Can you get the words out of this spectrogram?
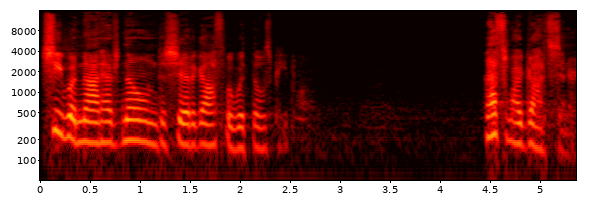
she would not have known to share the gospel with those people. That's why God sent her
